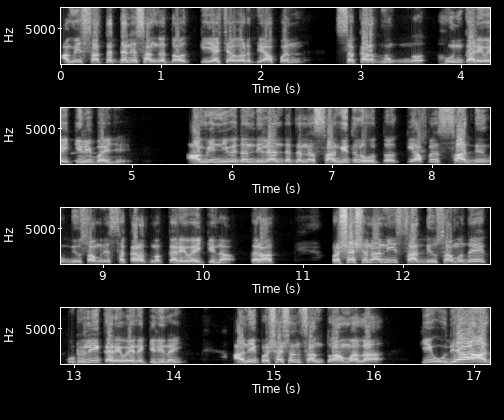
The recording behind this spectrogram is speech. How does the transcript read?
आम्ही सातत्याने सांगत आहोत की याच्यावरती आपण सकारात्मक होऊन कार्यवाही केली पाहिजे. आम्ही निवेदन दिल्यानंतर त्यांना सांगितलं होतं की आपण सात दिवसामध्ये सकारात्मक कार्यवाही केला करा प्रशासनाने सात दिवसामध्ये कुठलीही कार्यवाही केली नाही. आणि प्रशासन सांगतो आम्हाला की उद्या आज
